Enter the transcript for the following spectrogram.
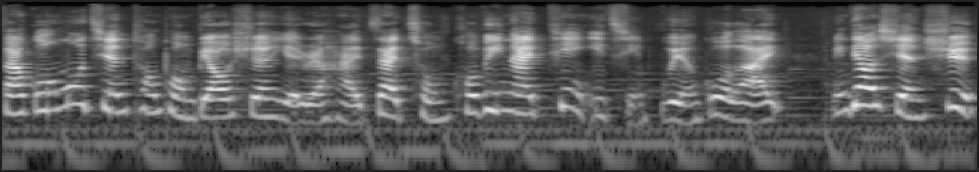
法国目前通膨飙升，也仍还在从 COVID-19 疫情复原过来。民调显示，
